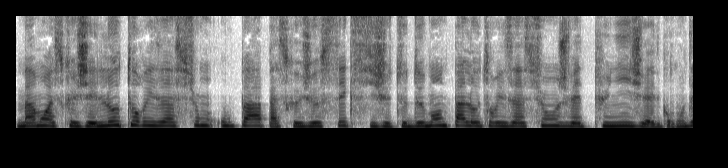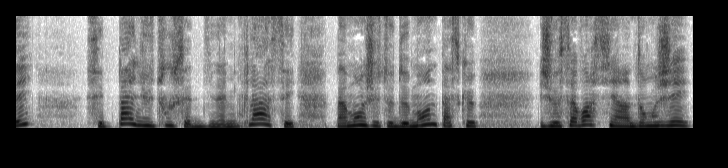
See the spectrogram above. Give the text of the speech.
Maman, est-ce que j'ai l'autorisation ou pas? Parce que je sais que si je te demande pas l'autorisation, je vais être punie, je vais être grondée. C'est pas du tout cette dynamique-là. C'est maman, je te demande parce que je veux savoir s'il y a un danger,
